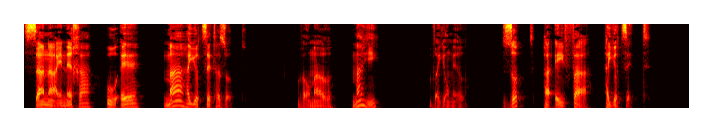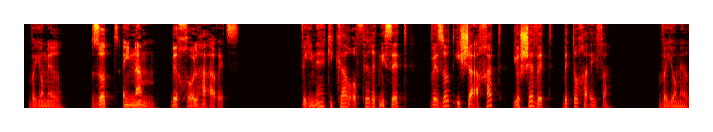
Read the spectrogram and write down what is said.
שא נא עיניך, וראה מה היוצאת הזאת. ואומר, מה היא? ויאמר, זאת האיפה היוצאת. ויאמר, זאת אינם בכל הארץ. והנה כיכר עופרת נישאת, וזאת אישה אחת יושבת בתוך האיפה. ויאמר,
